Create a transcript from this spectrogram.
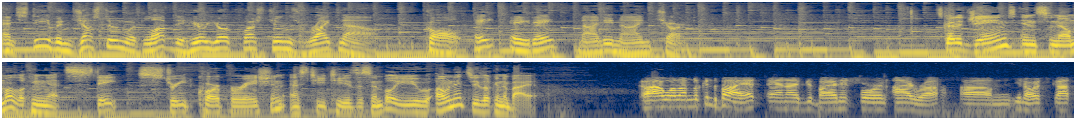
and Steve and Justin would love to hear your questions right now. Call 888 99 Chart. Let's go to James in Sonoma looking at State Street Corporation. STT is the symbol. You own it, so you're looking to buy it? Uh, well, I'm looking to buy it, and I've been buying it for an IRA. Um, you know, it's got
